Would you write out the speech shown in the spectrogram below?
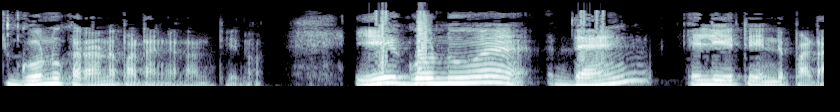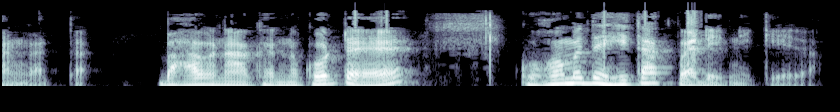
ගොනු කරන්න පටන් ගන්න තියෙනවා. ඒ ගොනුව දැන් එළියට එන්න පටන් ගත්තා. භාවනා කරනකොට කොහොමද හිතක් වැඩෙන්නේ කියලා.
